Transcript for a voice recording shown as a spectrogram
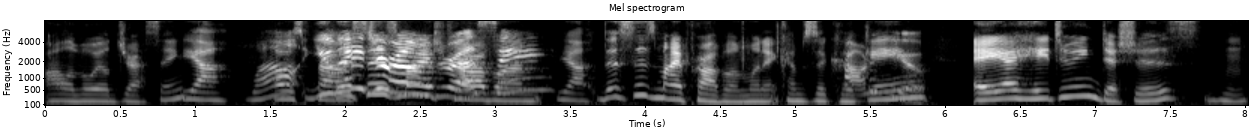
olive oil dressing. Yeah. wow, you made your own dressing. problem. Yeah. This is my problem when it comes to cooking. you. A, I hate doing dishes. Mhm.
